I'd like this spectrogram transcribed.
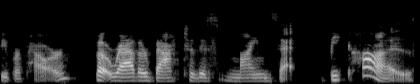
superpower, but rather back to this mindset because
